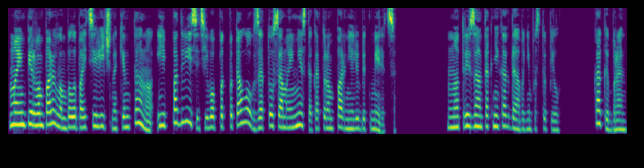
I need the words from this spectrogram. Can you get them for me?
Моим первым порывом было пойти лично к Кентану и подвесить его под потолок за то самое место, которым парни любят мериться. Но Тризан так никогда бы не поступил. Как и Брен.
